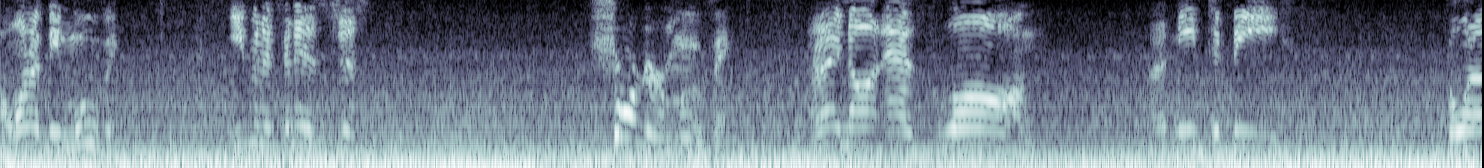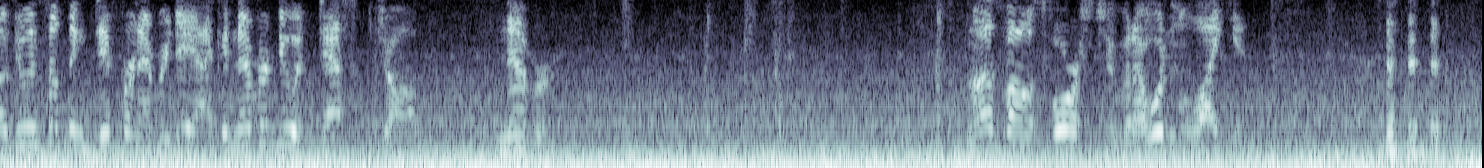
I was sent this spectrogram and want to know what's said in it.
I want to be moving, even if it is just shorter moving, right? Not as long. I need to be going out doing something different every day. I could never do a desk job. Never. Unless if I was forced to, but I wouldn't like it.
